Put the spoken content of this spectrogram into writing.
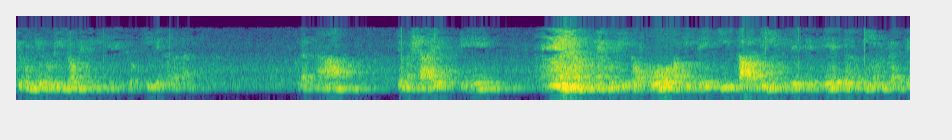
کہ ان کے مریدوں میں بھی کسی کو عقیدے کا پتا نہیں۔ لگنا جو مشاعر تھے اپنے مریدوں کو عقیدے کی تعلیم دیتے تھے، تلقین کرتے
